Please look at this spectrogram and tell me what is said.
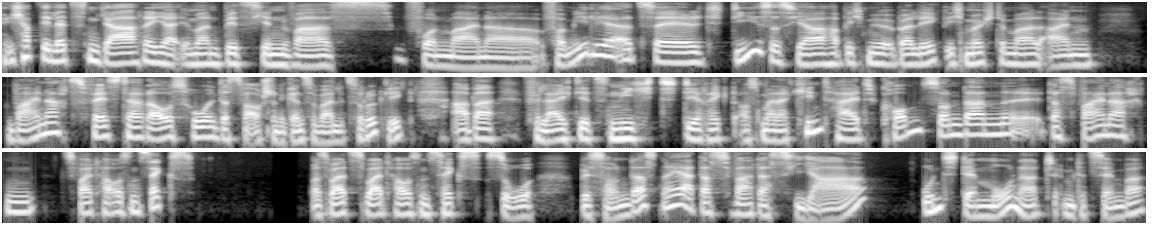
Ich habe die letzten Jahre ja immer ein bisschen was von meiner Familie erzählt. Dieses Jahr habe ich mir überlegt, ich möchte mal ein Weihnachtsfest herausholen, das zwar auch schon eine ganze Weile zurückliegt, aber vielleicht jetzt nicht direkt aus meiner Kindheit kommt, sondern äh, das Weihnachten 2006. Was war jetzt 2006 so besonders? Naja, das war das Jahr und der Monat im Dezember,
